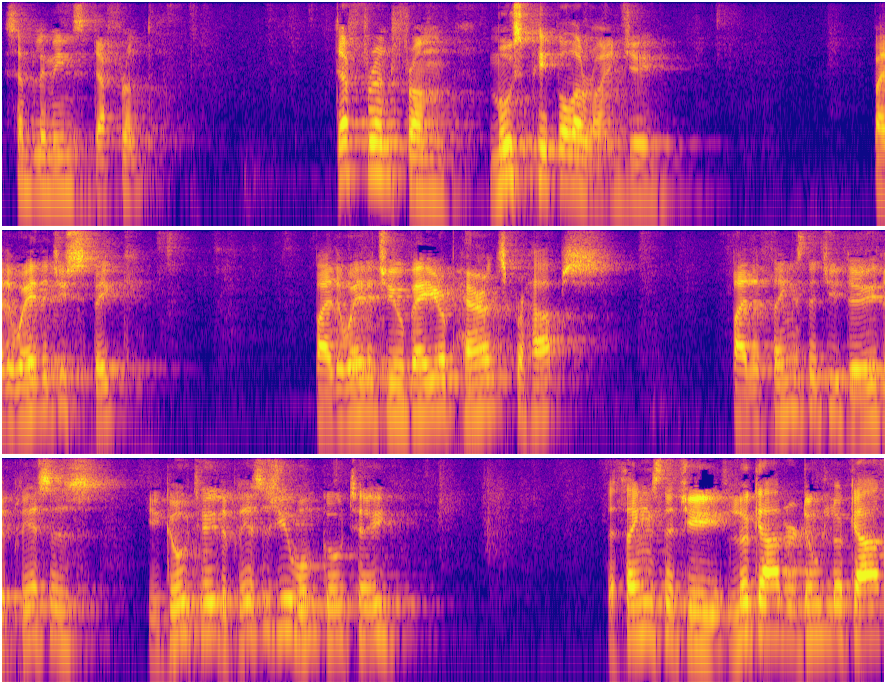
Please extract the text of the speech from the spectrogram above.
simply means different. Different from most people around you. By the way that you speak, by the way that you obey your parents, perhaps, by the things that you do, the places you go to, the places you won't go to, the things that you look at or don't look at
